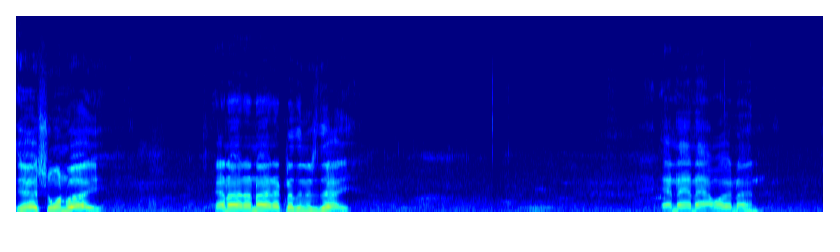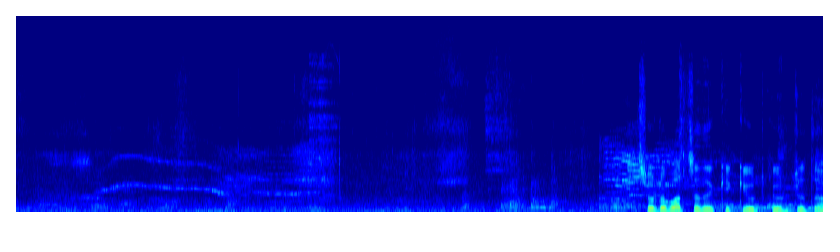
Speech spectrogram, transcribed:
এ, সুমন ভাই। এনা এনা একটা জিনিস দেখাই। এনা এনা আমাকে নেন ছোট বাচ্চাদের কি কিউট কিউট জুতো?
